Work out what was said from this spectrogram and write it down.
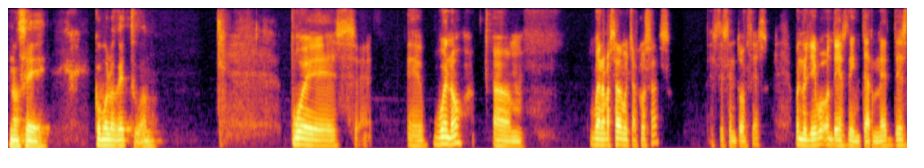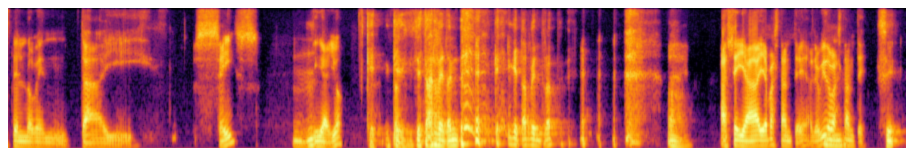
No sé cómo lo ves tú, vamos. Pues, eh, bueno, bueno, han pasado muchas cosas desde ese entonces. Bueno, llevo desde Internet desde el 96, Mm, diría yo. que, que- que tarde, tan- tarde entraste. Ah, Hace ya, ya bastante, ¿eh? ha llovido Mm. bastante. sí,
